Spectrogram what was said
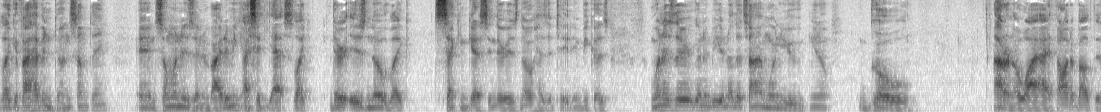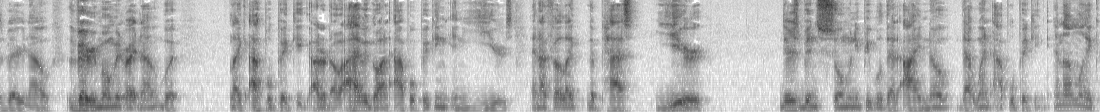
like if I haven't done something and someone is invited me, I said yes. Like there is no like second guessing. There is no hesitating because when is there to be another time when you you know go? I don't know why I thought about this very now, very moment right now, but like apple picking. I don't know. I haven't gone apple picking in years, and I felt like the past year, there's been so many people that I know that went apple picking, and I'm like,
